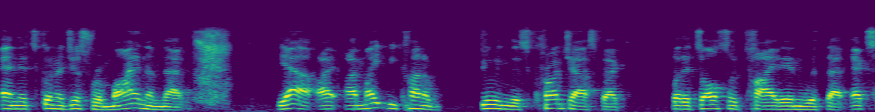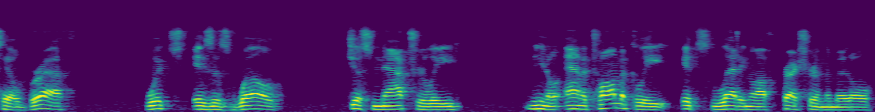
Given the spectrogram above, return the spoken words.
And it's going to just remind them that, yeah, I, I might be kind of doing this crunch aspect, but it's also tied in with that exhale breath, which is as well just naturally, you know, anatomically, it's letting off pressure in the middle,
